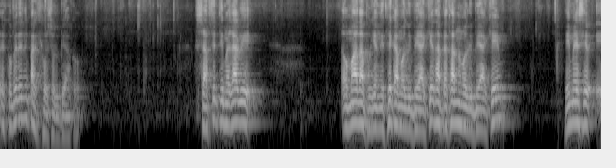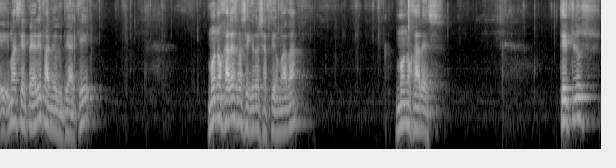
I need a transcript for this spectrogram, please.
Η εκπομπή δεν υπάρχει χωρίς Ολυμπιακό. Σε αυτή τη μεγάλη ομάδα που γεννηθήκαμε Ολυμπιακοί, θα πεθάνουμε Ολυμπιακοί. Είμαστε, είμαστε υπερήφανοι Ολυμπιακοί. Μόνο χαρές μας έχει δώσει αυτή η ομάδα. Μόνο χαρές τίτλους,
